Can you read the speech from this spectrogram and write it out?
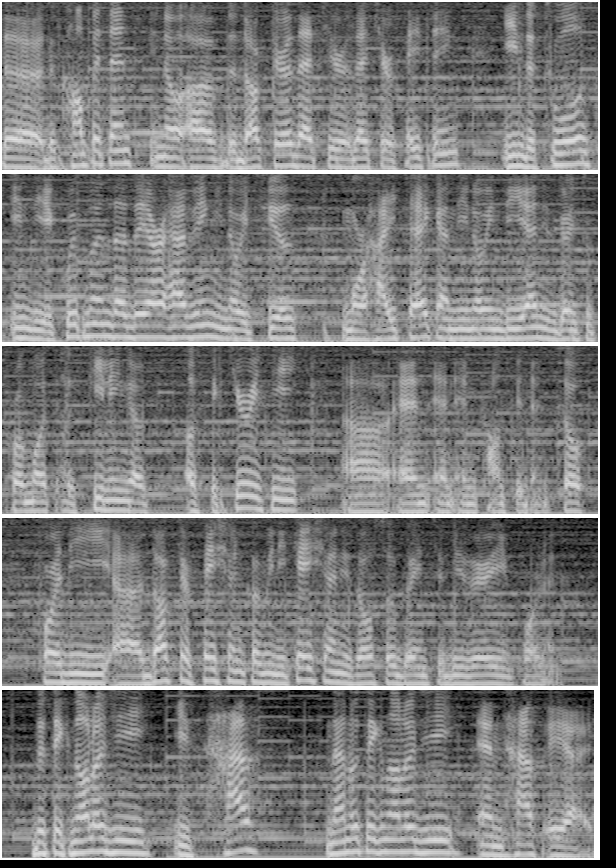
the, the competence you know of the doctor that you're that you're facing in the tools in the equipment that they are having. You know it feels more high tech and you know in the end is going to promote a feeling of, of security uh, and, and, and confidence. So for the uh, doctor-patient communication is also going to be very important. The technology is half nanotechnology and half AI.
